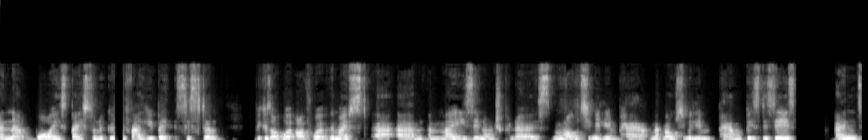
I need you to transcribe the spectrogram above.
and that why is based on a good value system because I work, I've worked with the most uh, um, amazing entrepreneurs, multi-million pound, multi-million pound businesses, and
